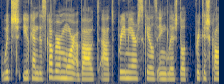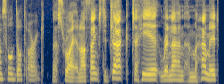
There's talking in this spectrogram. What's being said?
which you can discover more about at premierskillsenglish.britishcouncil.org. That's right, and our thanks to Jack, Tahir, Renan, and Mohammed,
